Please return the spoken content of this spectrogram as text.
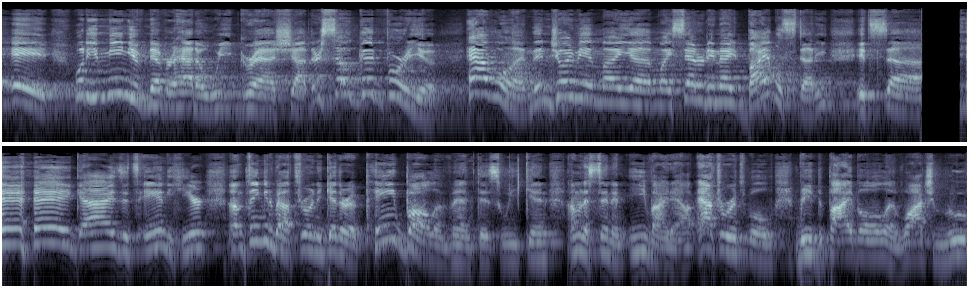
Hey, what do you mean you've never had a wheatgrass shot? They're so good for you. Have one. Then join me at my uh, my Saturday night Bible study. It's uh Hey guys, it's Andy here. I'm thinking about throwing together a paintball event this weekend. I'm going to send an Evite out. Afterwards, we'll read the Bible and watch a movie.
